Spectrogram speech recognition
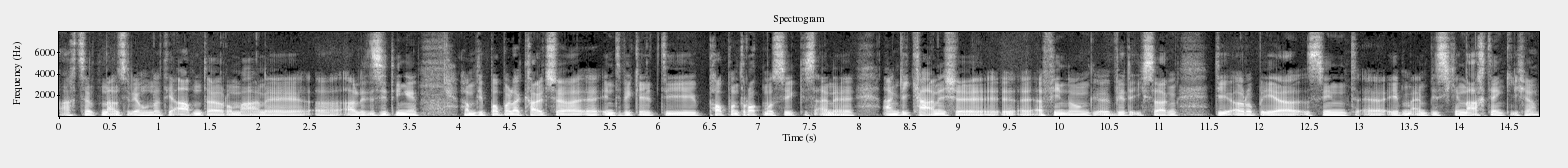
18. 19. Jahrhundert, die Abenteuerromane, äh, alle diese Dinge haben die Popular Culture äh, entwickelt. Die Pop- und Rockmusik ist eine anglikanische äh, Erfindung, würde ich sagen. Die Europäer sind eben ein bisschen nachdenklicher.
